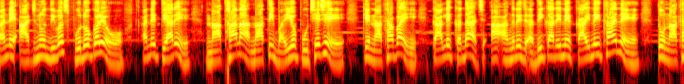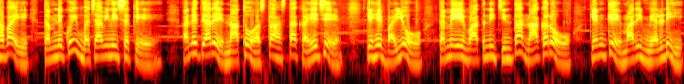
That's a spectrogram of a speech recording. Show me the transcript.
અને આજનો દિવસ પૂરો કર્યો અને ત્યારે નાથાના નાતીભાઈઓ પૂછે છે કે, નાથાભાઈ, કાલે કદાચ આ અંગ્રેજ અધિકારીને કાંઈ નહીં થાય ને, તો નાથાભાઈ, તમને કોઈ બચાવી નહીં શકે. અને ત્યારે નાથો હસતા હસતા કહે છે કે, હે ભાઈઓ, તમે એ વાતની ચિંતા ના કરો. કેમ કે મારી મેરડી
